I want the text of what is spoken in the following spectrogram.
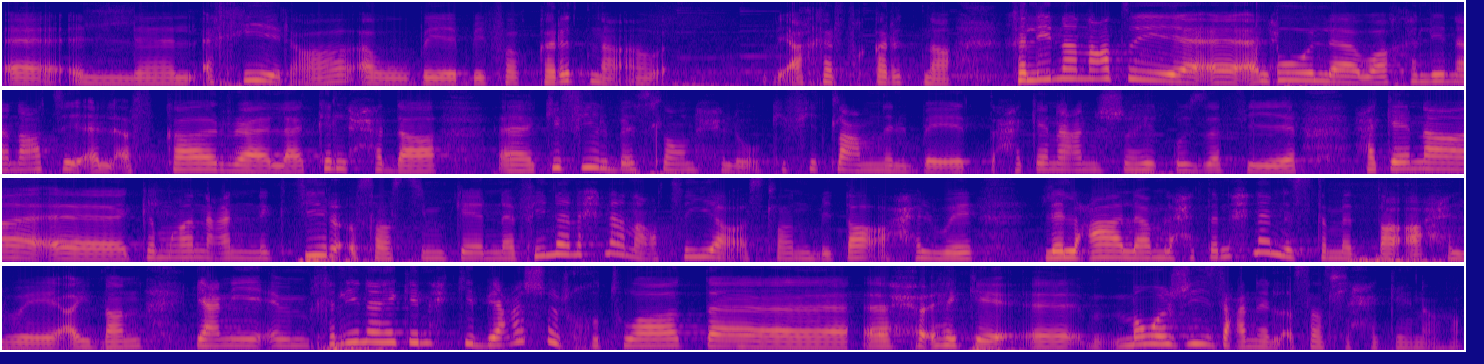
الأخيرة أو بفقرتنا أو بآخر فقرتنا. خلينا نعطي آه، الحلول وخلينا نعطي الأفكار لكل حدا. آه، كيف يلبس لون حلو؟ كيف يطلع من البيت؟ حكينا عن الشهيق والزفير. حكينا آه، كمان عن كثير قصص. يمكن فينا نحن نعطيها أصلا بطاقة حلوة للعالم لحتى نحن نستمد طاقة حلوة أيضا. يعني خلينا هيك نحكي بعشر خطوات هيك موجيز عن القصص اللي حكيناها.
